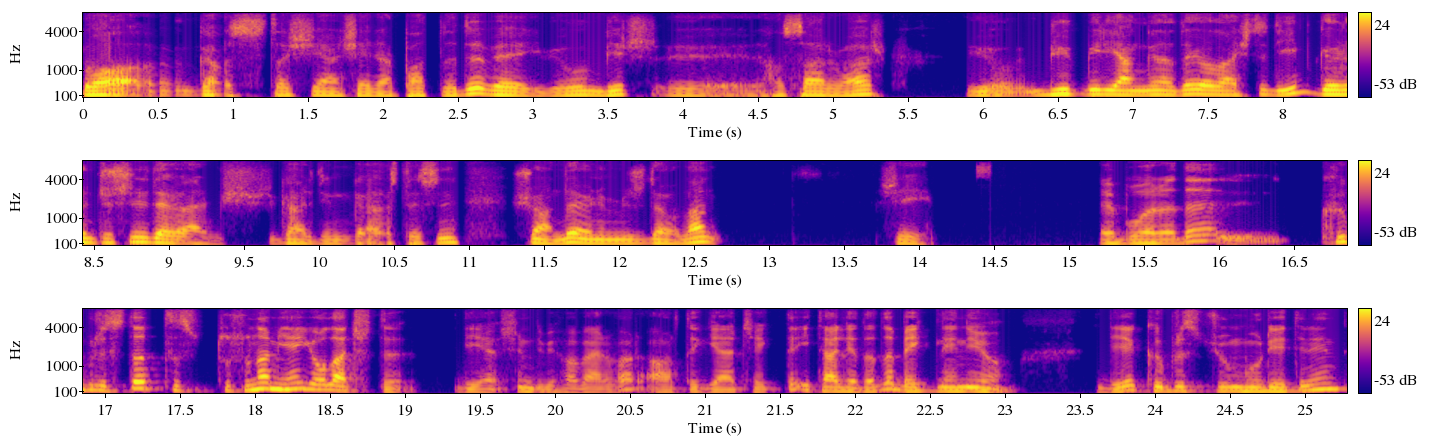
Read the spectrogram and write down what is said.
doğal gaz taşıyan şeyler patladı ve yoğun bir e, hasar var büyük bir yangına da yol açtı deyip görüntüsünü de vermiş Guardian gazetesinin şu anda önümüzde olan şeyi. E, bu arada Kıbrıs'ta tsunami'ye yol açtı diye şimdi bir haber var. Artı gerçekte İtalya'da da bekleniyor diye Kıbrıs Cumhuriyeti'nin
